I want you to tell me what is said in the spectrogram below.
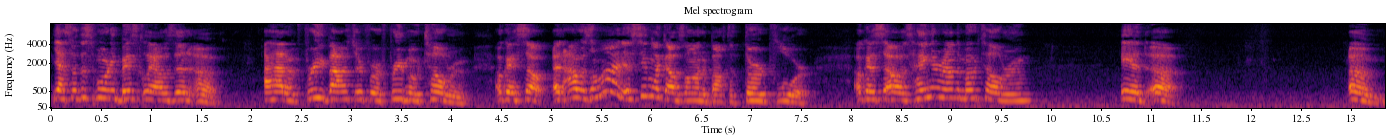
yeah. So this morning, basically, I was in uh, I had a free voucher for a free motel room. Okay, so and I was on. It seemed like I was on about the third floor. Okay, so I was hanging around the motel room, and uh, um,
